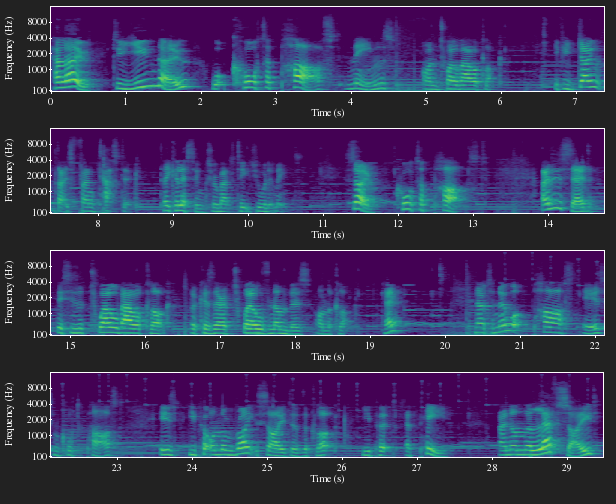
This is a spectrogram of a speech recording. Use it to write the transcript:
Hello, do you know what quarter past means on 12 hour clock? If you don't, that is fantastic. Take a listen because we're about to teach you what it means. So, quarter past. As I said, this is a 12 hour clock because there are 12 numbers on the clock. Okay? Now, to know what past is and quarter past, is you put on the right side of the clock, you put a P, and on the left side,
